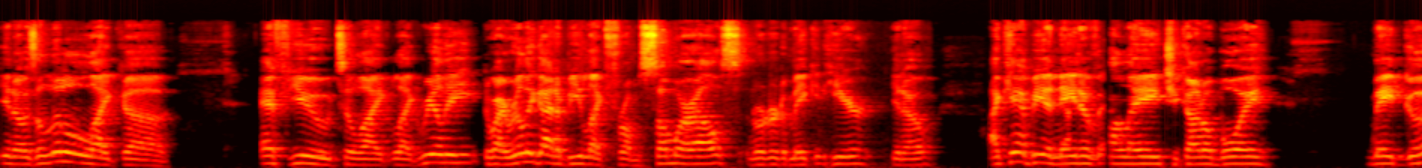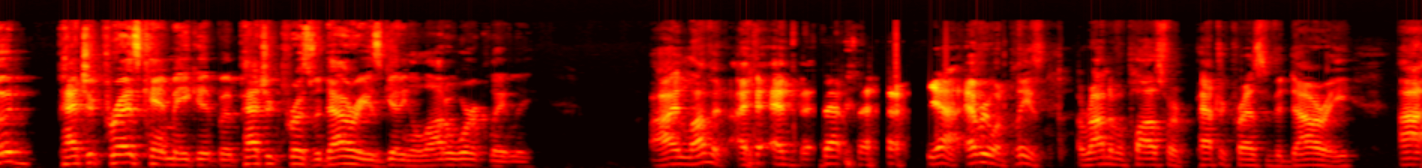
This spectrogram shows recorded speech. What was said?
you know is a little like. Uh, fu to like like really do i really got to be like from somewhere else in order to make it here you know I can't be a native LA Chicano boy made good. Patrick Perez can't make it, but Patrick Perez Vidaurri is getting a lot of work lately. I love it. I, and that, that, yeah, everyone, please, a round of applause for Patrick Perez Vidaurri. Uh,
